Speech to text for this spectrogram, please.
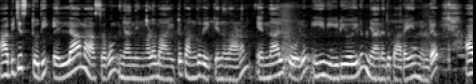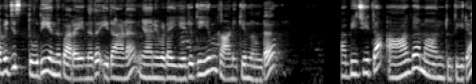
അഭിജിസ്തുതി എല്ലാ മാസവും ഞാൻ നിങ്ങളുമായിട്ട് പങ്കുവയ്ക്കുന്നതാണ്. എന്നാൽ പോലും ഈ വീഡിയോയിലും ഞാനത് പറയുന്നുണ്ട്. അഭിജിസ്തുതി എന്ന് പറയുന്നത് ഇതാണ്. ഞാനിവിടെ എഴുതിയും കാണിക്കുന്നുണ്ട്. അഭിജിത ആഗമാന്തുതിര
